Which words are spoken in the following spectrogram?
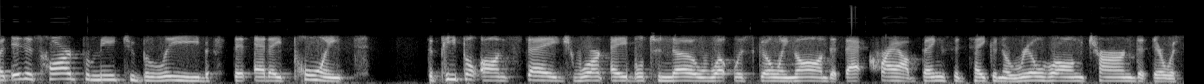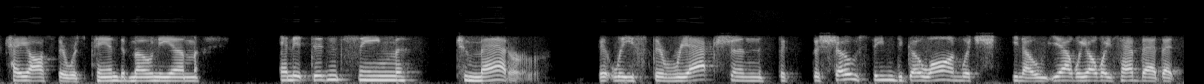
but it is hard for me to believe that at a point the people on stage weren't able to know what was going on, that that crowd, things had taken a real wrong turn, that there was chaos, there was pandemonium, and it didn't seem to matter. At least the reaction, the, the show seemed to go on, which, you know, yeah, we always have that, that,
